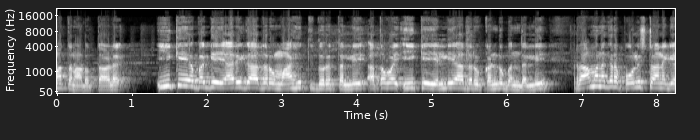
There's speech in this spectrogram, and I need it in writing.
ಮಾತನಾಡುತ್ತಾಳೆ. ಈಕೆಯ ಬಗ್ಗೆ ಯಾರಿಗಾದರೂ ಮಾಹಿತಿ ದೊರೆತಲ್ಲಿ ಅಥವಾ ಈಕೆ ಎಲ್ಲಿಯಾದರೂ ಕಂಡುಬಂದಲ್ಲಿ ರಾಮನಗರ ಪೊಲೀಸ್ ಠಾಣೆಗೆ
